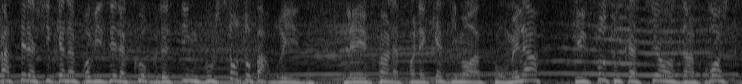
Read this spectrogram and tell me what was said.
Passé la chicane improvisée, la courbe de signe vous saute au pare-brise. Les F1 la prenaient quasiment à fond. Mais là, il faut toute la science d'un Prost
